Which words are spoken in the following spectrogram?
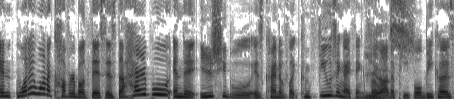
And what I want to cover about this is the 할부 and the ilshibu is kind of like confusing I think, for a lot of people because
